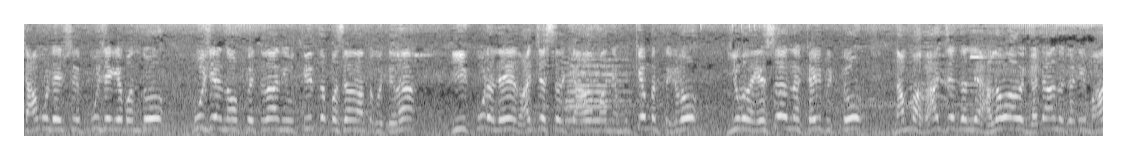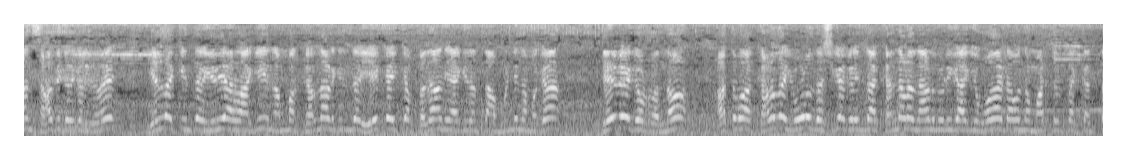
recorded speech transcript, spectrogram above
ಚಾಮುಂಡೇಶ್ವರಿ ಪೂಜೆಗೆ ಬಂದು ಪೂಜೆಯನ್ನು ಒಪ್ಪಿರ್ತೀರಾ? ನೀವು ತೀರ್ಥ ಪ್ರಸಾದ ತಗೋತೀರಾ ಈ ಕೂಡಲೇ ರಾಜ್ಯ ಸರ್ಕಾರ, ಮಾನ್ಯ ಮುಖ್ಯಮಂತ್ರಿಗಳು ಇವರ ಹೆಸರನ್ನ ಕೈಬಿಟ್ಟು ನಮ್ಮ ರಾಜ್ಯದಲ್ಲಿ ಹಲವಾರು ಘಟಾನುಘಟಿ ಮಹಾನ್ ಸಾಧಕರುಗಳಿದ್ದಾರೆ. ಎಲ್ಲಕ್ಕಿಂತ ಹಿರಿಯರಾಗಿ ನಮ್ಮ ಕರ್ನಾಟಕದಿಂದ ಏಕೈಕ ಪ್ರಧಾನಿಯಾಗಿದ್ದಂತಹ ಮಣ್ಣಿನ ಮಗ ದೇವೇಗೌಡರನ್ನು ಅಥವಾ ಕಳೆದ ಏಳು ದಶಕಗಳಿಂದ ಕನ್ನಡ ನಾಡು ನುಡಿಗಾಗಿ ಹೋರಾಟವನ್ನು ಮಾಡ್ತಿರ್ತಕ್ಕಂಥ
